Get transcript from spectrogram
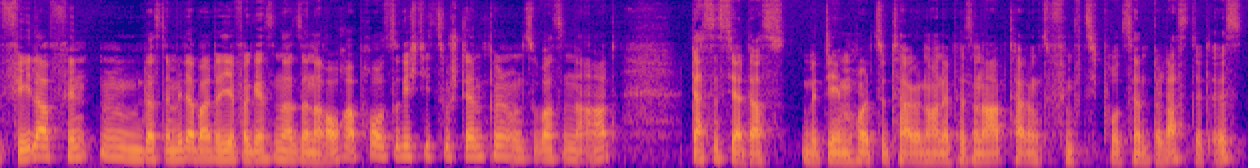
Fehler finden, dass der Mitarbeiter hier vergessen hat, seine Raucherpause richtig zu stempeln und sowas in der Art. Das ist ja das, mit dem heutzutage noch eine Personalabteilung zu 50 Prozent belastet ist.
